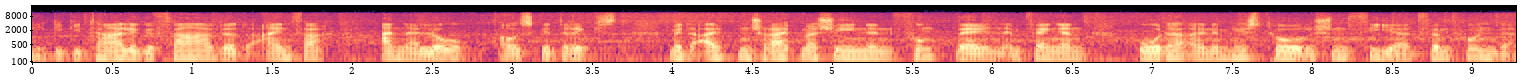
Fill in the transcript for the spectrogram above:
Die digitale Gefahr wird einfach analog ausgedrickst mit alten Schreibmaschinen, Funkwellenempfängern oder einem historischen Fiat 500.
